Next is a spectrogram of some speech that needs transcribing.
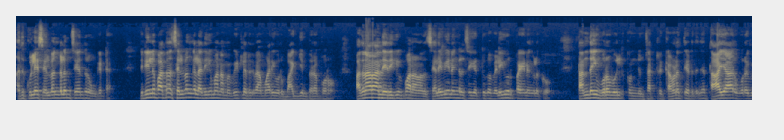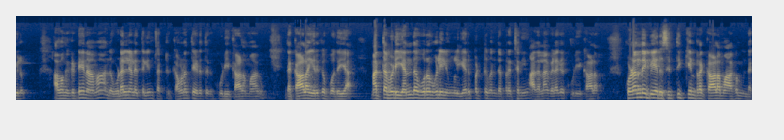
அதுக்குள்ளே செல்வங்களும் சேர்ந்துடும் உங்ககிட்ட. திடீர்னு பார்த்தா செல்வங்கள் அதிகமாக நம்ம வீட்டில் இருக்கிற மாதிரி ஒரு பாக்கியம் பெற போகிறோம் பதினாறாம் தேதிக்கு போகிறோம் செலவீனங்கள் செய்யறதுக்கோ வெளியூர் பயணங்களுக்கோ தந்தை உறவுகள் கொஞ்சம் சற்று கவனத்தை எடுத்துங்க. தாயார் உறவிலும் அவங்கக்கிட்டே நாம் அந்த உடல்நலத்திலையும் சற்று கவனத்தை எடுத்துக்கக்கூடிய காலமாகும். இந்த காலம் இருக்க போதையா? மற்றபடி எந்த உறவுகளில் உங்களுக்கு ஏற்பட்டு வந்த பிரச்சனையும் அதெல்லாம் விலகக்கூடிய காலம். குழந்தை பேர் சித்திக்கின்ற காலமாகும். இந்த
